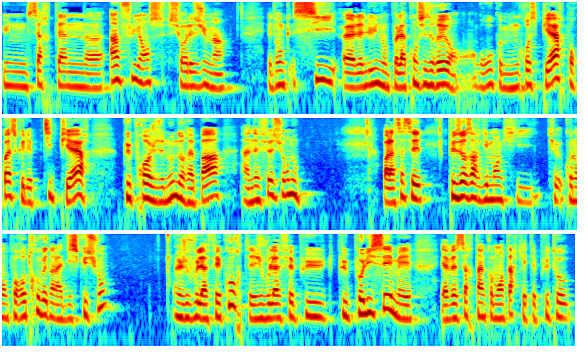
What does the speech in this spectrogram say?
une certaine influence sur les humains. Et donc, si euh, la Lune, on peut la considérer en, gros comme une grosse pierre, pourquoi est-ce que les petites pierres plus proches de nous n'auraient pas un effet sur nous? Voilà, ça c'est plusieurs arguments qui, que, l'on peut retrouver dans la discussion. je vous la fais courte et je vous la fais plus, plus polissée, mais il y avait certains commentaires qui étaient plutôt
